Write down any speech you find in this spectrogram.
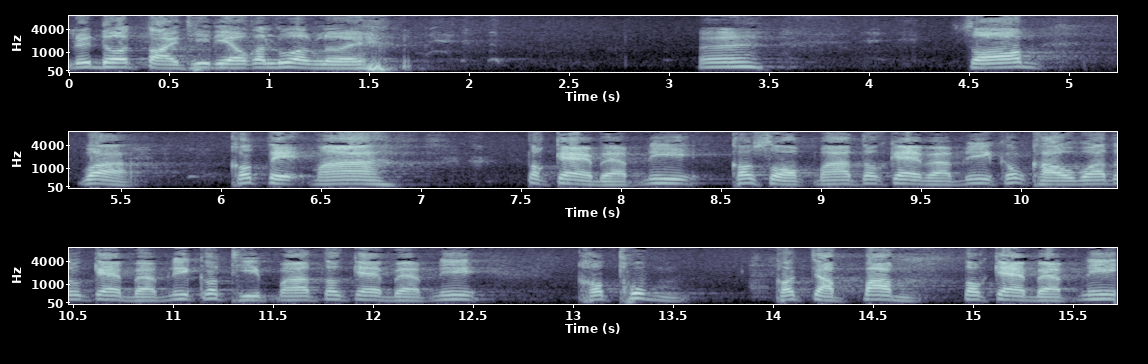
หรือโดนต่อยทีเดียวก็ล่วงเลย เออซ้อมว่าเขาเตะมา ต้องแก้แบบนี้เขาศอกมาต้องแก้แบบนี้เขาเข่ามาต้องแก้แบบนี้เขาถีบมาต้องแก้แบบนี้เขาทุ่ม เขาจับปั้มต้องแก้แบบนี้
